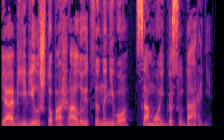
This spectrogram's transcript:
и объявил, что пожалуется на него самой государыне.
